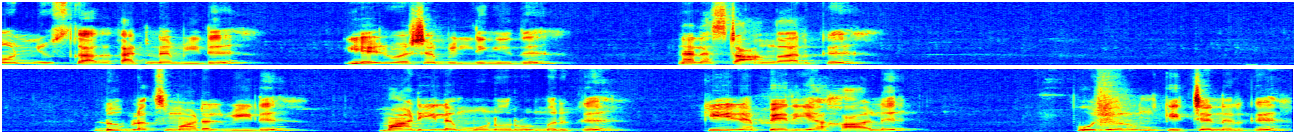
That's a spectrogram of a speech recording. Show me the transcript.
ஓன் யூஸ்க்காக கட்டின வீடு. ஏழு வருஷ பில்டிங் இது. நல்லா ஸ்ட்ராங்காக இருக்குது டூப்ளக்ஸ் மாடல் வீடு. மாடியில் மூணு ரூம் இருக்குது கீழே பெரிய ஹாலு பூஜை ரூம் கிச்சன் இருக்குது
